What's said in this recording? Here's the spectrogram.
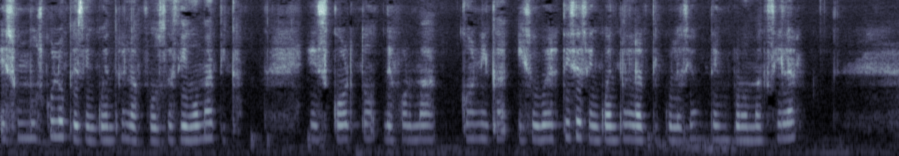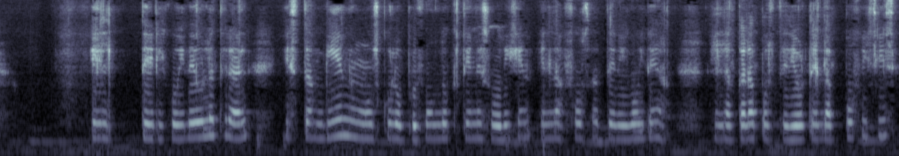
es un músculo que se encuentra en la fosa cigomática. Es corto, de forma cónica y su vértice se encuentra en la articulación temporomaxilar. El pterigoideo lateral es también un músculo profundo que tiene su origen en la fosa pterigoidea, en la cara posterior de la apófisis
